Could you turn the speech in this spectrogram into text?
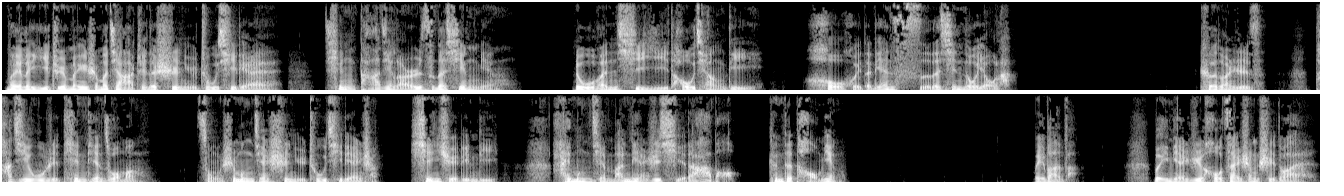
为了一只没什么价值的侍女朱七莲，竟搭进了儿子的性命，陆文启以头抢地，后悔的连死的心都有了。这段日子，他几乎是天天做梦，总是梦见侍女朱七莲上鲜血淋漓，还梦见满脸是血的阿宝跟他讨命。没办法。为免日后再生事端，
